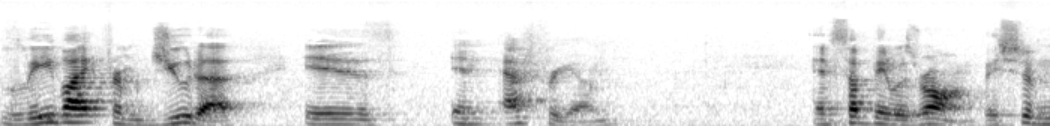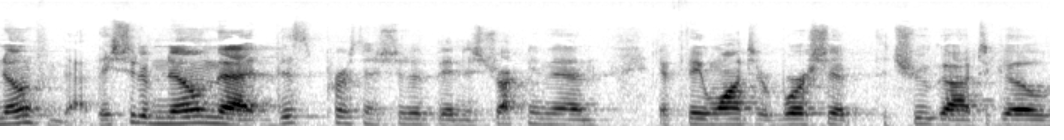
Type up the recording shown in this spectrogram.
Levite from Judah is in Ephraim and something was wrong. They should have known from that. They should have known that this person should have been instructing them if they want to worship the true God to go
